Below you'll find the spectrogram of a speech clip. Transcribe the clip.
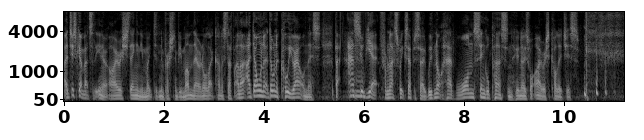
Uh, just going back to the you know Irish thing, and you might- did an impression of your mum there and all that kind of stuff. And I, I don't want to don't want to call you out on this, but as of yet, from last week's episode, we've not had one single person who knows what Irish college is.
